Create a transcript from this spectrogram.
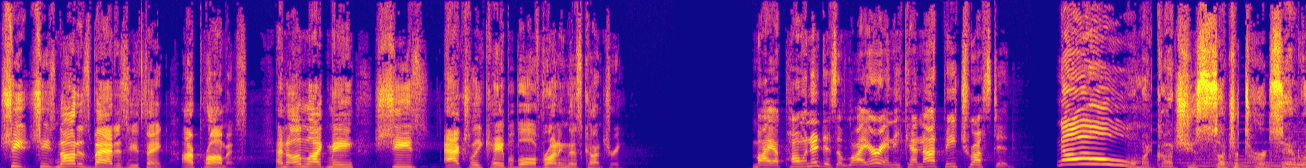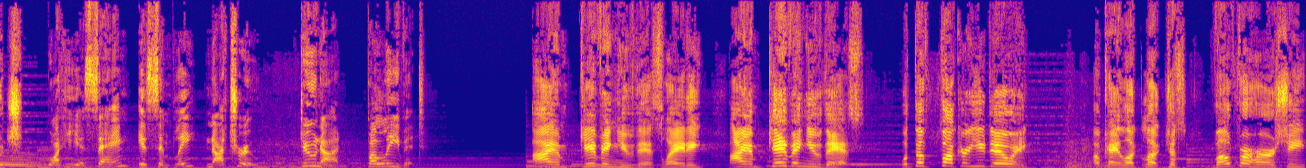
She, she's not as bad as you think, I promise. And unlike me, she's actually capable of running this country. My opponent is a liar and he cannot be trusted. No! Oh my god, she is such a turd sandwich. What he is saying is simply not true. Do not believe it. I am giving you this, lady. I am giving you this. What the fuck are you doing? Okay, look, look, just vote for her. She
